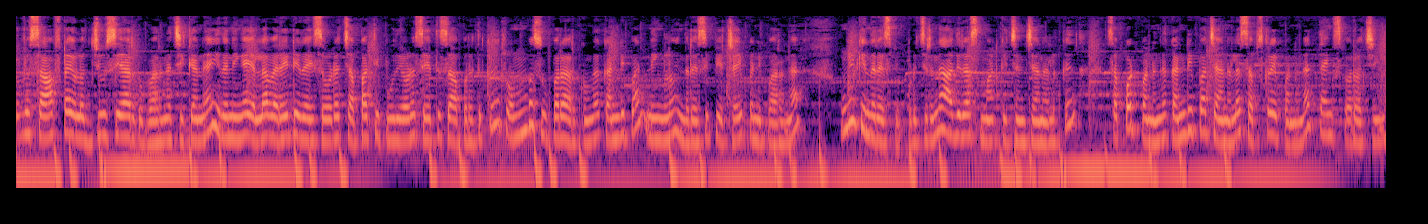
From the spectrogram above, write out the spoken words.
எவ்வளோ சாஃப்டாக எவ்வளோ ஜூஸியாக இருக்குது பாருங்கள் சிக்கனு இதை நீங்கள் எல்லா வெரைட்டி ரைஸோட சப்பாத்தி பூரியோடு சேர்த்து சாப்பிட்றதுக்கு ரொம்ப சூப்பராக இருக்குங்க. கண்டிப்பாக நீங்களும் இந்த ரெசிபியை ட்ரை பண்ணி பாருங்கள் உங்களுக்கு இந்த ரெசிபி பிடிச்சிருந்தா ஆதிரா ஸ்மார்ட் கிச்சன் சேனலுக்கு சப்போர்ட் பண்ணுங்கள் கண்டிப்பாக சேனலை சப்ஸ்கிரைப் பண்ணுங்கள் தேங்க்ஸ் ஃபார் வாட்சிங்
